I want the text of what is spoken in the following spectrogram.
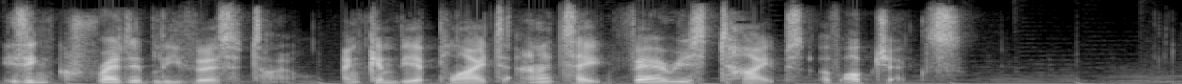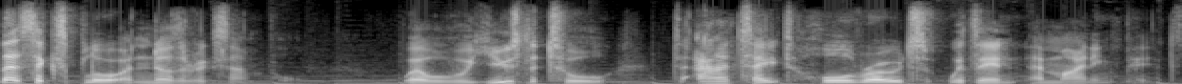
is incredibly versatile and can be applied to annotate various types of objects. Let's explore another example, where we will use the tool to annotate haul roads within a mining pit.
